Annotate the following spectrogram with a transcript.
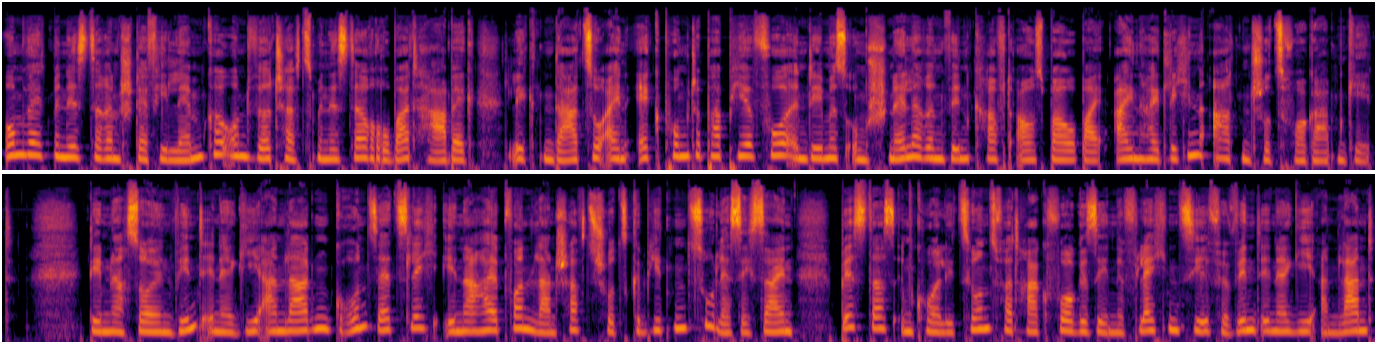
Umweltministerin Steffi Lemke und Wirtschaftsminister Robert Habeck legten dazu ein Eckpunktepapier vor, in dem es um schnelleren Windkraftausbau bei einheitlichen Artenschutzvorgaben geht. Demnach sollen Windenergieanlagen grundsätzlich innerhalb von Landschaftsschutzgebieten zulässig sein, bis das im Koalitionsvertrag vorgesehene Flächenziel für Windenergie an Land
